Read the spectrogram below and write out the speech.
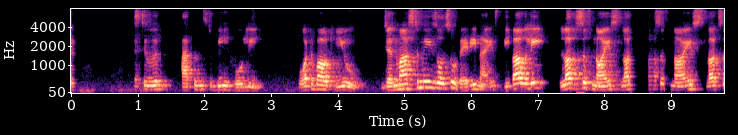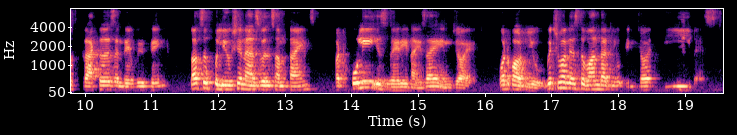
festival happens to be Holi. What about you? Janmashtami is also very nice. Deepavali, lots of noise, lots of noise, lots of crackers and everything. Lots of pollution as well sometimes. But Holi is very nice. I enjoy it. What about you? Which one is the one that you enjoy the best?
